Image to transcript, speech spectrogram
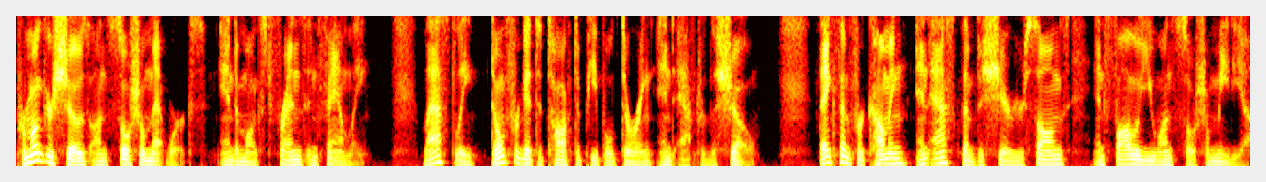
Promote your shows on social networks and amongst friends and family. Lastly, don't forget to talk to people during and after the show. Thank them for coming and ask them to share your songs and follow you on social media.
